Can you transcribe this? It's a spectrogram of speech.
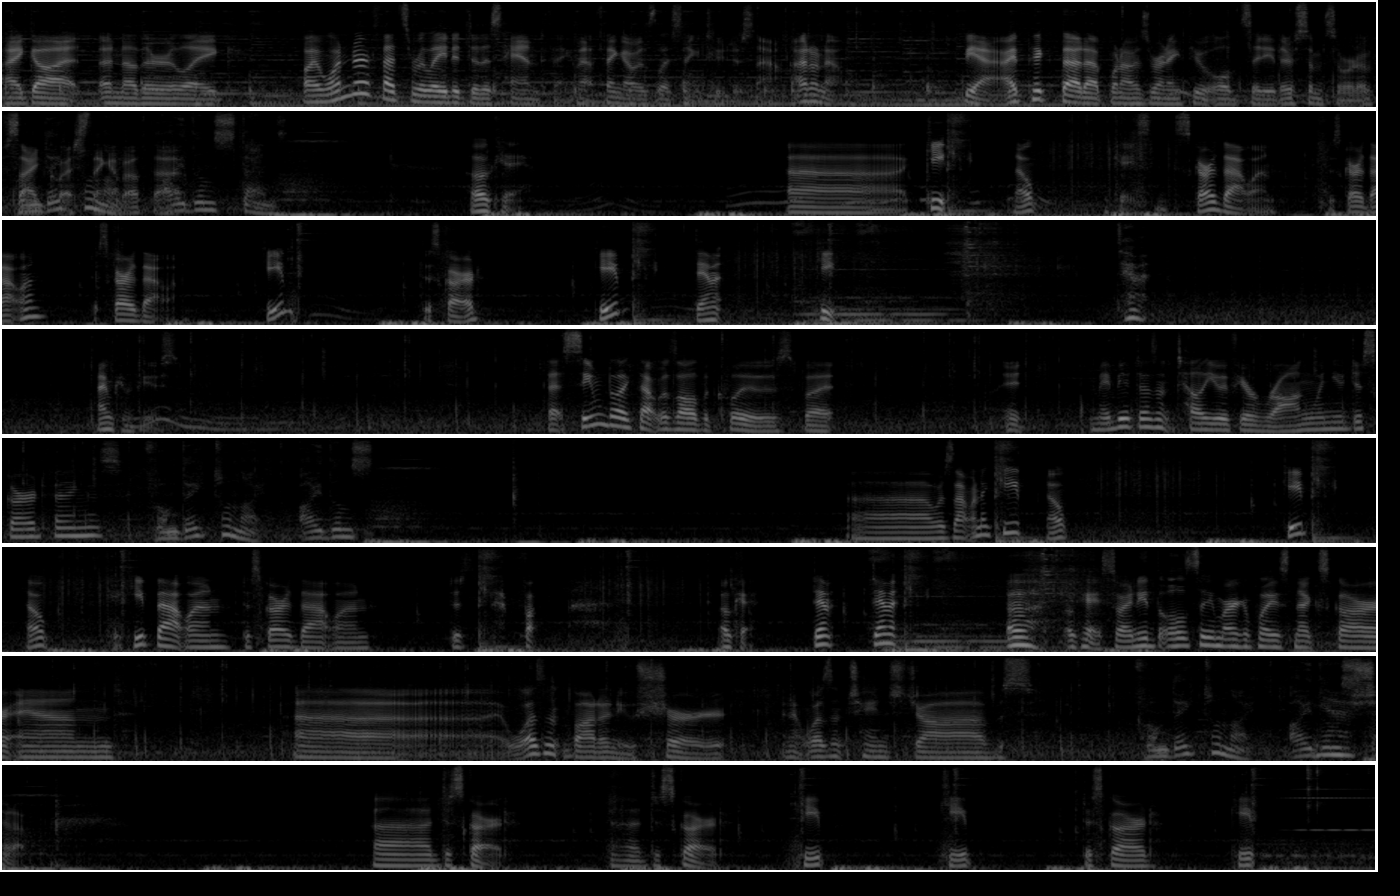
I got another, like... I wonder if that's related to this hand thing, that thing I was listening to just now. I don't know. Yeah, I picked that up when I was running through Old City. There's some sort of side quest to thing about that. Aiden stands. Okay. Uh, keep. Nope. Okay, so discard that one. Discard that one. Discard that one. Keep. Discard. Keep. Damn it. Keep. Damn it. I'm confused. That seemed like that was all the clues, but it maybe it doesn't tell you if you're wrong when you discard things. From day to night, Aiden's Uh, was that one a keep? Nope. Keep? Nope. Okay, keep that one. Discard that one. Just fuck. Okay. Damn it. Damn it. Ugh. Okay, so I need the Old City Marketplace, next car, and uh, I wasn't bought a new shirt, and it wasn't changed jobs. from day to night, Yeah, Aiden's shut up. Uh, discard. Uh, discard. Keep. Keep. Discard. Keep.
